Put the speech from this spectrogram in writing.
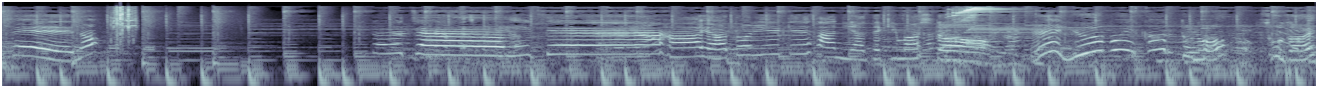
す。せーの。トルちゃん見てはいアトリエ系さんにやってきました。え UV カットの？素材？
